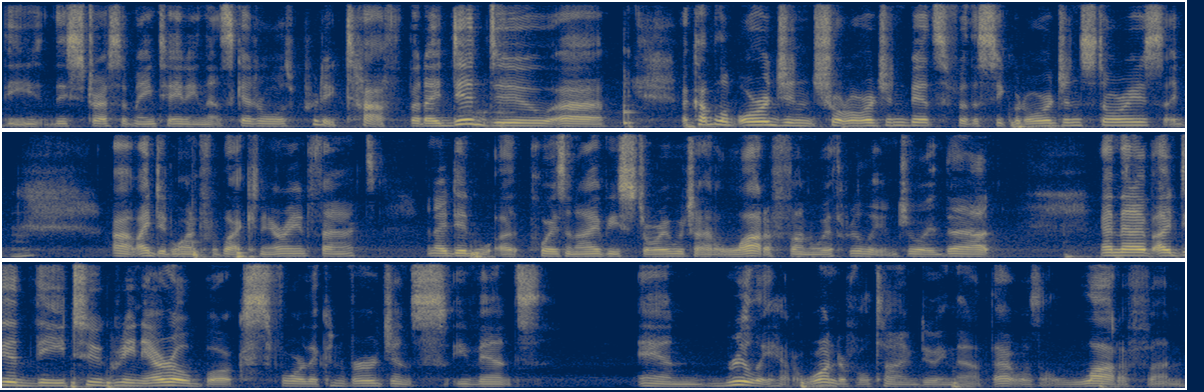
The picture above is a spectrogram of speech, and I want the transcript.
the the stress of maintaining that schedule was pretty tough. But I did do uh, a couple of origin short origin bits for the Secret Origin stories. I, uh, I did one for Black Canary, in fact, and I did a Poison Ivy story, which I had a lot of fun with. Really enjoyed that. And then I, I did the two Green Arrow books for the Convergence event, and really had a wonderful time doing that. That was a lot of fun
